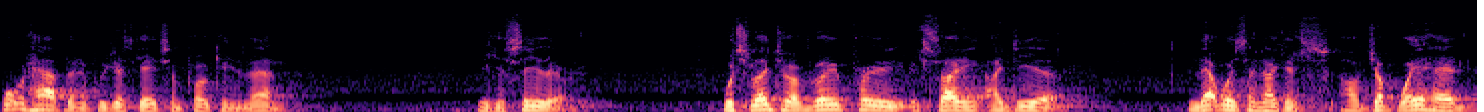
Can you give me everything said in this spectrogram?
What would happen if we just gave some protein then? You can see there. Which led to a really pretty exciting idea. And that was, and I can, I'll jump way ahead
